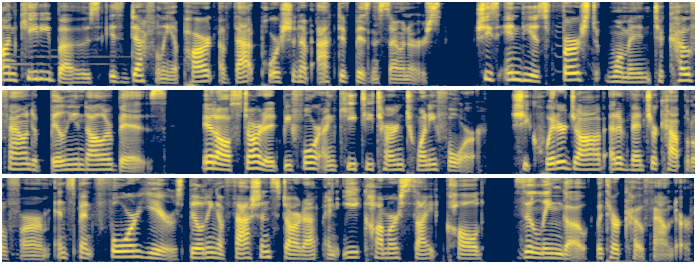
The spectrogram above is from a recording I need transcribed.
Ankiti Bose is definitely a part of that portion of active business owners. She's India's first woman to co found a billion dollar biz. It all started before Ankiti turned 24. She quit her job at a venture capital firm and spent four years building a fashion startup and e commerce site called Zilingo with her co founder.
